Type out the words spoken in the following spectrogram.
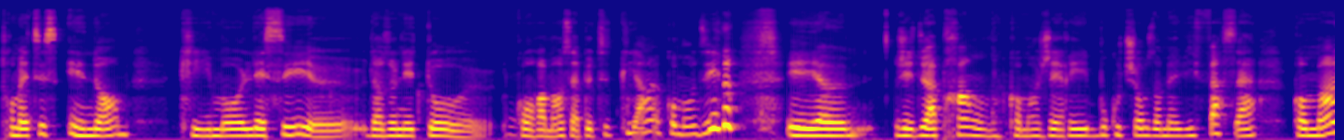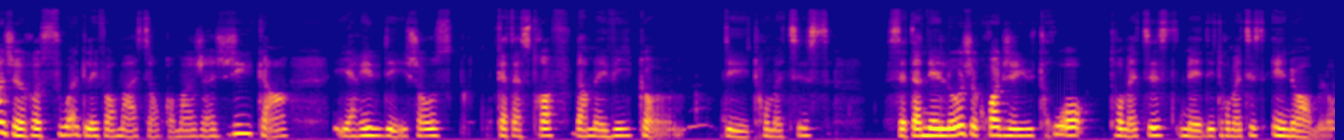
traumatisme énorme qui m'a laissé euh, dans un état euh, qu'on ramasse à petite cuillère, comme on dit. Et euh, j'ai dû apprendre comment gérer beaucoup de choses dans ma vie face à comment je reçois de l'information, comment j'agis quand il arrive des choses catastrophes dans ma vie, comme des traumatismes. Cette année-là, je crois que j'ai eu trois traumatismes, mais des traumatismes énormes. Là.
